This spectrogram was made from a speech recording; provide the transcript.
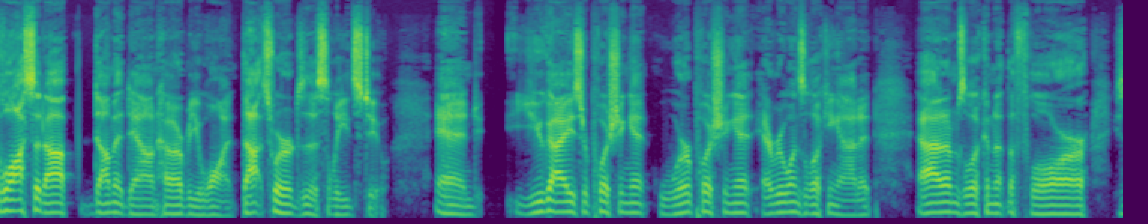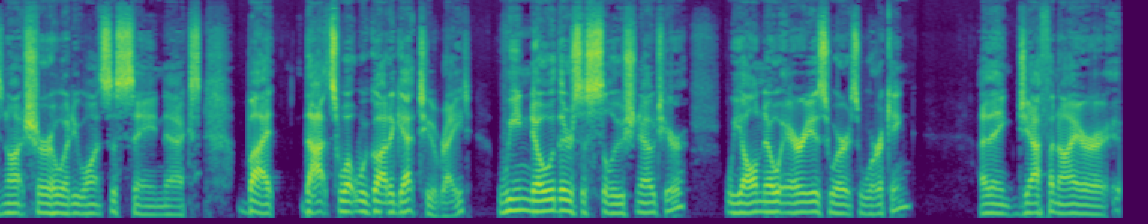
Gloss it up, dumb it down, however you want. That's where this leads to. And you guys are pushing it. We're pushing it. Everyone's looking at it. Adam's looking at the floor. He's not sure what he wants to say next, but that's what we've got to get to, right? We know there's a solution out here. We all know areas where it's working. I think Jeff and I are uh,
